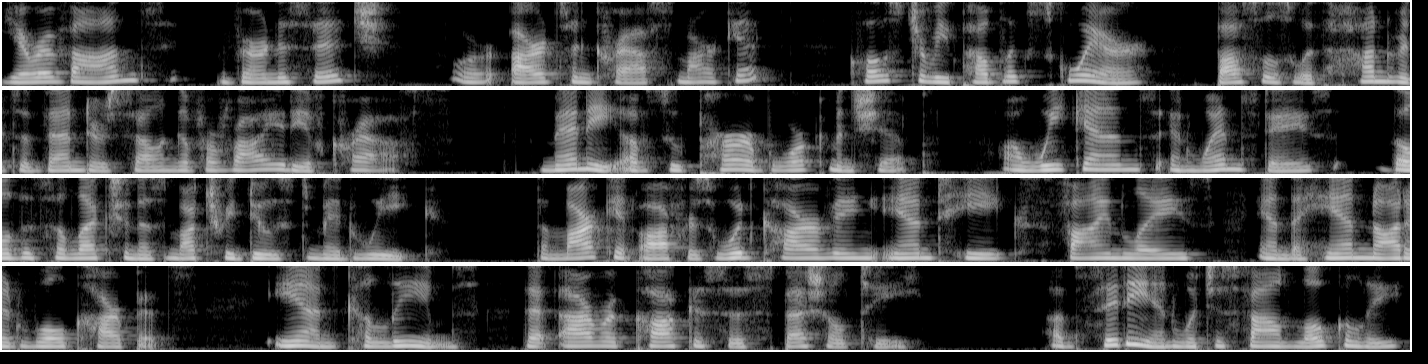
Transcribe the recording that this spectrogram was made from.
Yerevan's Vernissage, or Arts and Crafts Market, close to Republic Square, bustles with hundreds of vendors selling a variety of crafts, many of superb workmanship, on weekends and Wednesdays, though the selection is much reduced midweek. The market offers wood carving, antiques, fine lace, and the hand knotted wool carpets, and kilims that are a Caucasus specialty. Obsidian, which is found locally,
